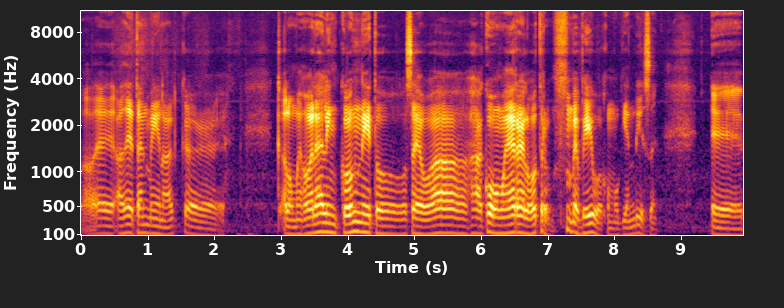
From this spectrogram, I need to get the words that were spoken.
a determinar que a lo mejor el incógnito se va a comer el otro, me vivo, como quien dice. Eh,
